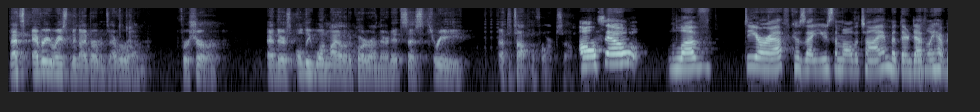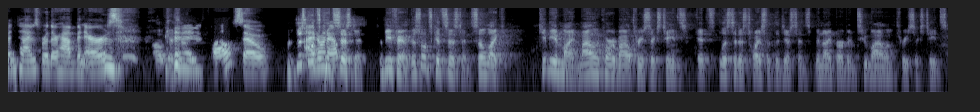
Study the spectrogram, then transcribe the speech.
That's every race Midnight Bourbon's ever run for sure. And there's only one mile and a quarter on there, and it says three at the top of the form. So Also, love DRF because I use them all the time, but there definitely have been times where there have been errors okay, in sure. it as well. So But this I one's don't know. consistent. To be fair, this one's consistent. So like, keep me in mind, mile and a quarter, mile three sixteenths. It's listed as twice at the distance. Midnight Bourbon, two mile and three sixteenths.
